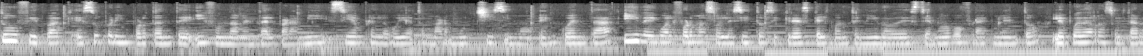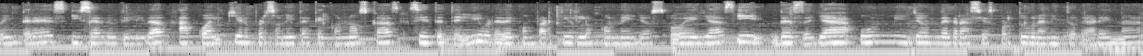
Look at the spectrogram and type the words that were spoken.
Tu feedback es súper importante y fundamental para mí, siempre lo voy a tomar muchísimo en cuenta y de igual forma solicito si crees que el contenido de este nuevo fragmento le puede resultar de interés y ser de utilidad a cualquier personita que conozcas, siéntete libre de compartirlo con ellos o ellas y desde ya un millón de gracias por tu granito de arena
